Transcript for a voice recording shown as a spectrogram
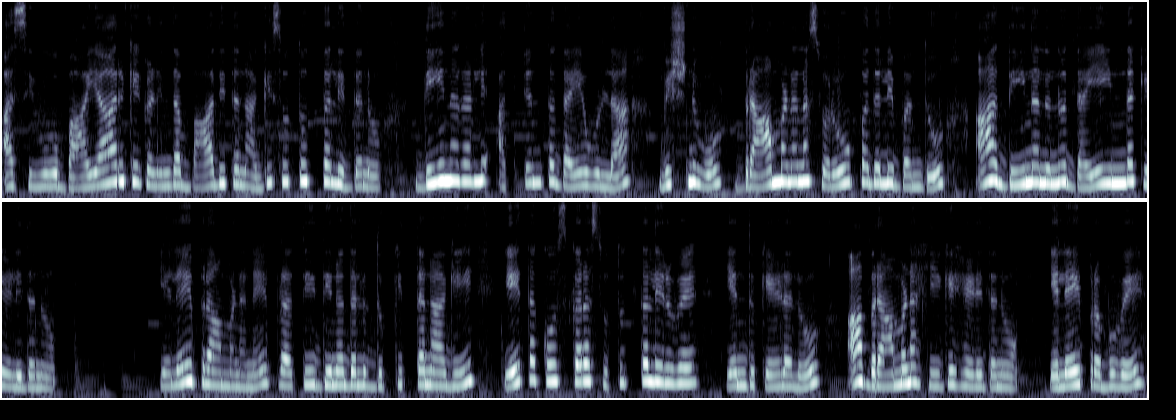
ಹಸಿವು, ಬಾಯಾರಿಕೆಗಳಿಂದ ಬಾಧಿತನಾಗಿ ಸುತ್ತುತ್ತಲಿದ್ದನು. ದೀನರಲ್ಲಿ ಅತ್ಯಂತ ದಯವುಳ್ಳ ವಿಷ್ಣುವು ಬ್ರಾಹ್ಮಣನ ಸ್ವರೂಪದಲ್ಲಿ ಬಂದು ಆ ದೀನನನ್ನು ದಯೆಯಿಂದ ಕೇಳಿದನು. ಎಲೆ ಬ್ರಾಹ್ಮಣನೇ ಪ್ರತಿದಿನದಲ್ಲೂ ದುಃಖಿತನಾಗಿ ಏತಕ್ಕೋಸ್ಕರ ಸುತ್ತುತ್ತಲಿರುವೆ ಎಂದು ಕೇಳಲು ಆ ಬ್ರಾಹ್ಮಣ ಹೀಗೆ ಹೇಳಿದನು. ಎಲೆ ಪ್ರಭುವೆ,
